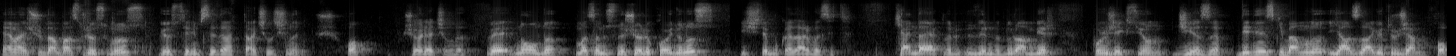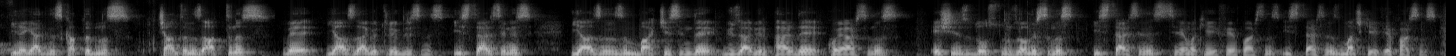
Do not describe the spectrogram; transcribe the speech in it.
Hemen şuradan bastırıyorsunuz. Göstereyim size de hatta açılışını. Hop şöyle açıldı. Ve ne oldu? Masanın üstüne şöyle koydunuz. İşte bu kadar basit. Kendi ayakları üzerinde duran bir projeksiyon cihazı. Dediniz ki ben bunu yazlığa götüreceğim. Hop yine geldiniz katladınız. Çantanızı attınız ve yazlığa götürebilirsiniz. İsterseniz yazlığınızın bahçesinde güzel bir perde koyarsınız. Eşinizi dostunuzu alırsınız. İsterseniz sinema keyfi yaparsınız. isterseniz maç keyfi yaparsınız.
